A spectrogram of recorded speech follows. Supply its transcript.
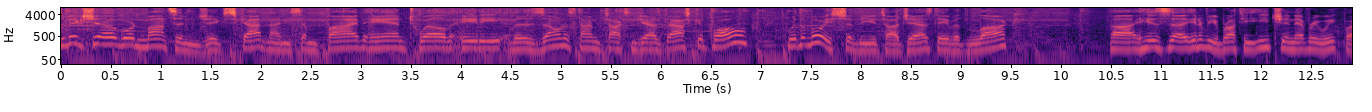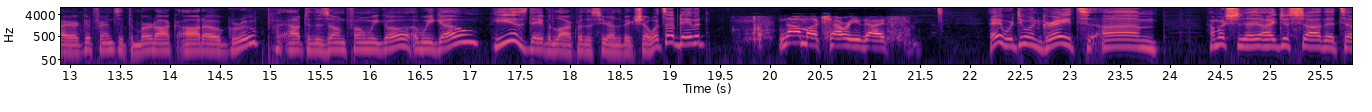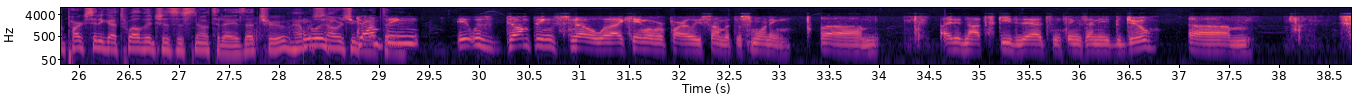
It's a big show. Gordon Monson, Jake Scott, 97.5 and 1280 The Zone. It's time to talk some Jazz basketball with the voice of the Utah Jazz, David Locke. Uh, his uh, interview brought to you each and every week by our good friends at the Murdock Auto Group. Out to the zone phone we go. We go. He is David Locke with us here on the Big Show. What's up, David? Not much. How are you guys? Hey, we're doing great. Um, how much? Uh, I just saw that uh, Park City got 12 inches of snow today. Is that true? How it much snow did you get up there? Dumping. It was dumping snow when I came over Parleys Summit this morning. Um, I did not ski today. I had some things I needed to do. Um,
